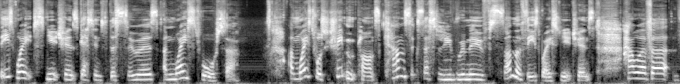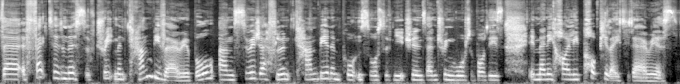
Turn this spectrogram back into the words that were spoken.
These waste nutrients get into the sewers and wastewater. And wastewater treatment plants can successfully remove some of these waste nutrients. However, their effectiveness of treatment can be variable, and sewage effluent can be an important source of nutrients entering water bodies in many highly populated areas.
